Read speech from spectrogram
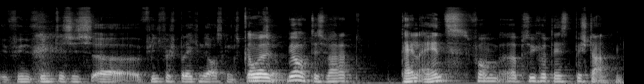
Ich finde, find, das ist äh, vielversprechende Aber Ausgangsposition. ja, das war Teil 1 vom äh, Psychotest bestanden.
